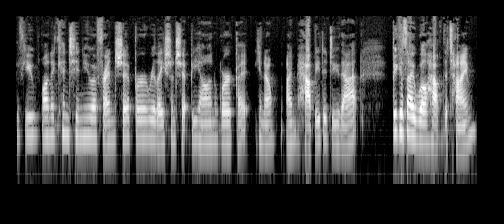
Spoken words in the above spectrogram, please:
If you want to continue a friendship or a relationship beyond work, I, you know, I'm happy to do that because I will have the time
